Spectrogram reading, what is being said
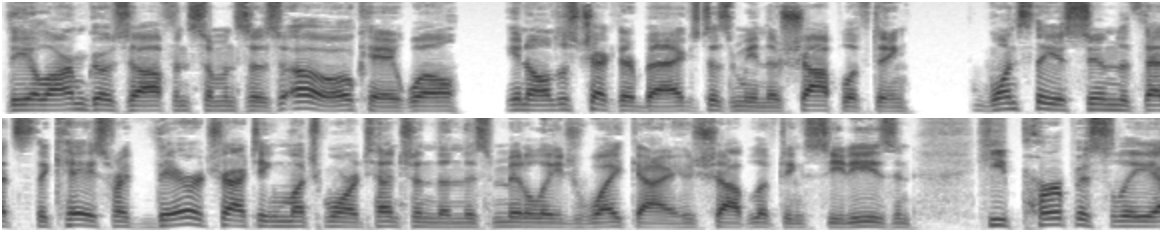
the alarm goes off and someone says, oh, okay, well, you know, I'll just check their bags. Doesn't mean they're shoplifting. Once they assume that that's the case, right, they're attracting much more attention than this middle aged white guy who's shoplifting CDs. And he purposely,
